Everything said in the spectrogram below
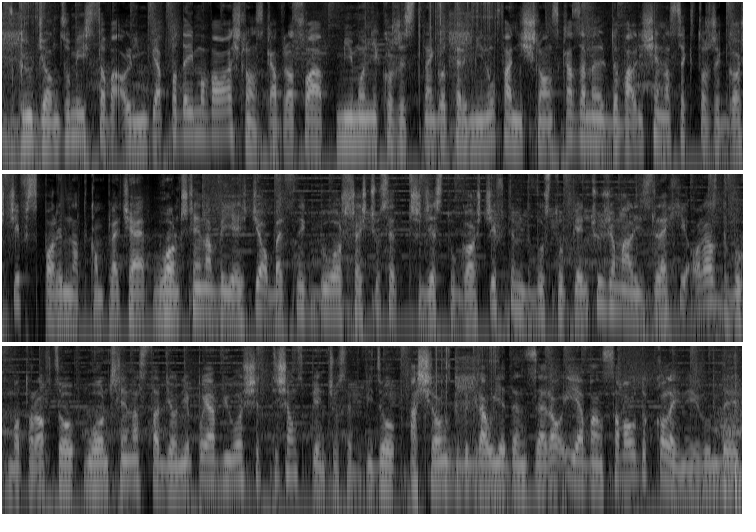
W Grudziądzu miejscowa Olimpia podejmowała Śląska Wrocław. Mimo niekorzystnego terminu fani Śląska zameldowali się na sektorze gości w sporym nadkomplecie. Łącznie na wyjeździe obecnych było 630 gości, w tym 205 ziomali z Lechi oraz dwóch motorowców. Łącznie na stadionie pojawiło się 1500 widzów, a Śląsk wygrał 1-0 i awansował do kolejnej rundy.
